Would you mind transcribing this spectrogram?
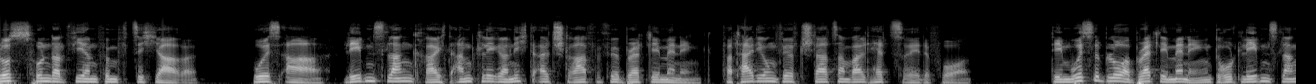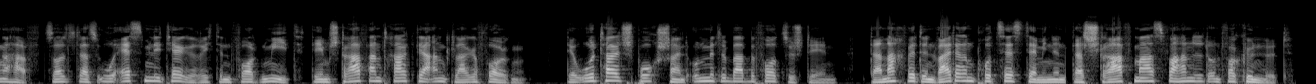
plus 154 Jahre. USA: Lebenslang reicht Ankläger nicht als Strafe für Bradley Manning. Verteidigung wirft Staatsanwalt Hetzrede vor. Dem Whistleblower Bradley Manning droht lebenslange Haft, sollte das US-Militärgericht in Fort Meade dem Strafantrag der Anklage folgen. Der Urteilsspruch scheint unmittelbar bevorzustehen. Danach wird in weiteren Prozessterminen das Strafmaß verhandelt und verkündet.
